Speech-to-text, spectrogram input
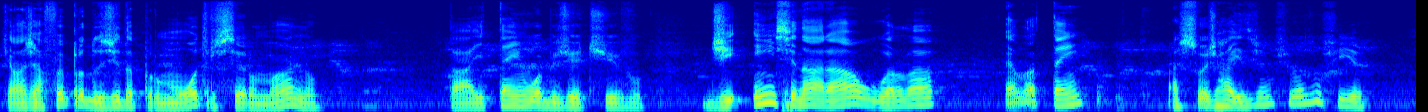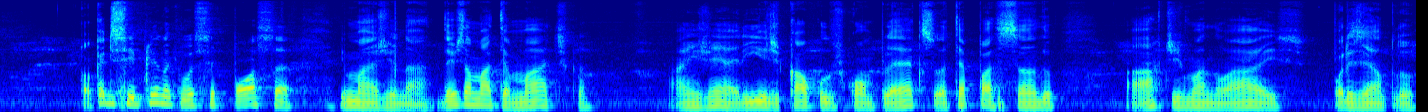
que ela já foi produzida por um outro ser humano, tá? E tem o objetivo de ensinar algo, ela, ela tem as suas raízes na filosofia. Qualquer disciplina que você possa imaginar, desde a matemática, a engenharia de cálculos complexos, até passando a artes manuais, por exemplo,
